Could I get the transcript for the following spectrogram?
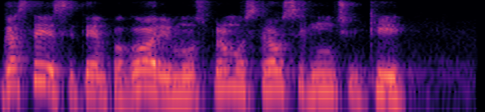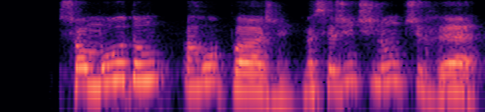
gastei esse tempo agora, irmãos, para mostrar o seguinte, que só mudam a roupagem, mas se a gente não tiver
